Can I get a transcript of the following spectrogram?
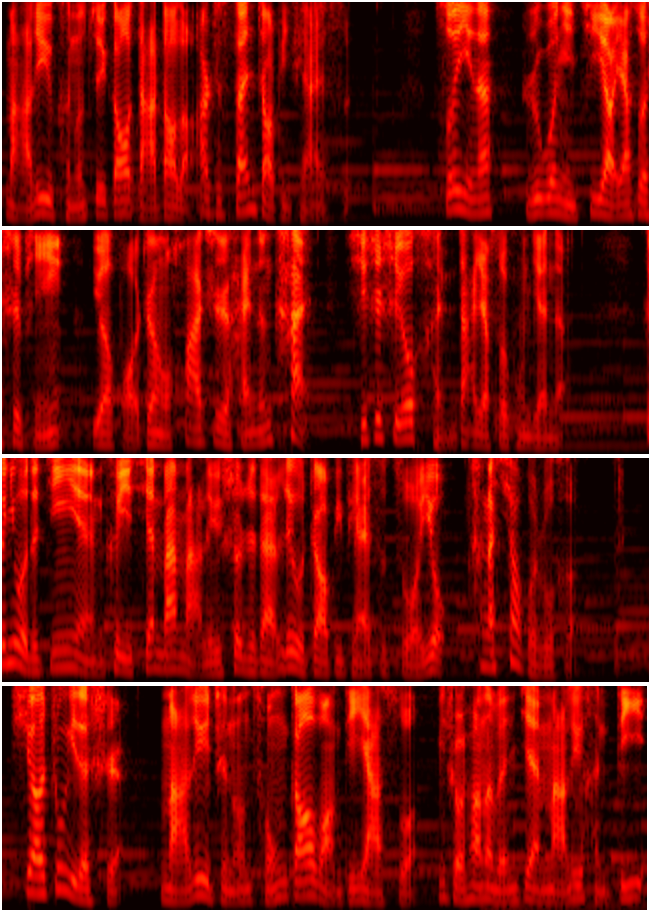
码率可能最高达到了二十三兆 bps。所以呢，如果你既要压缩视频，又要保证画质还能看，其实是有很大压缩空间的。根据我的经验，可以先把码率设置在六兆 bps 左右，看看效果如何。需要注意的是，码率只能从高往低压缩。你手上的文件码率很低，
